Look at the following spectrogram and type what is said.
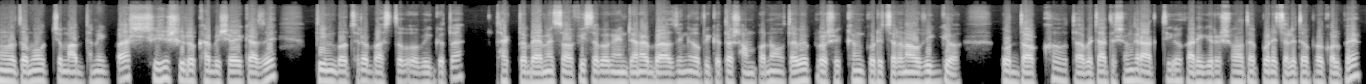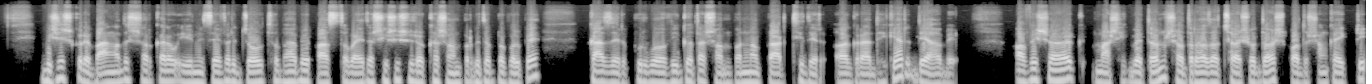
ন্যূনতম উচ্চ মাধ্যমিক পাস শিশু সুরক্ষা বিষয়ে কাজে তিন বছরের বাস্তব অভিজ্ঞতা থাকতে হবে। এমএস অফিস এবং ইন্টারনেট ব্রাউজিং অভিজ্ঞতা সম্পন্ন হতে হবে। প্রশিক্ষণ, পরিচালনা, অভিজ্ঞ ও দক্ষ হতে হবে জাতিসংঘের আর্থিক ও কারিগরি সহায়তায় পরিচালিত প্রকল্পে বিশেষ করে বাংলাদেশ সরকার ও ইউনিসেফের যৌথভাবে বাস্তবায়িত শিশু সুরক্ষা সম্পর্কিত প্রকল্পে কাজের পূর্ব অভিজ্ঞতা সম্পন্ন প্রার্থীদের অগ্রাধিকার দেওয়া হবে। অফিস সহায়ক মাসিক বেতন সতেরো হাজার ছয়শো দশ, পদসংখ্যা একটি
